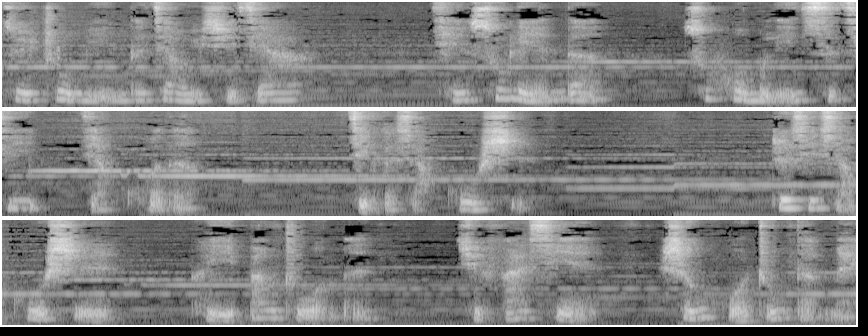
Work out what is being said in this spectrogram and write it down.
最著名的教育学家，前苏联的苏霍姆林斯基讲过的几个小故事。这些小故事可以帮助我们去发现生活中的美。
